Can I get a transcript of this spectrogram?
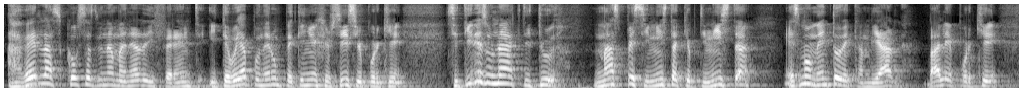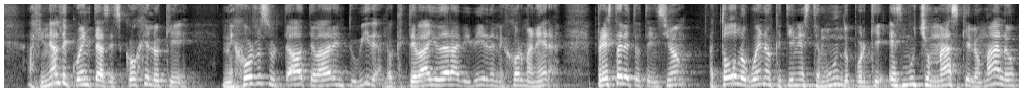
a ver las cosas de una manera diferente. Y te voy a poner un pequeño ejercicio, porque si tienes una actitud más pesimista que optimista, es momento de cambiarla, ¿vale? Porque a final de cuentas, escoge lo que mejor resultado te va a dar en tu vida, lo que te va a ayudar a vivir de mejor manera. Préstale tu atención a todo lo bueno que tiene este mundo, porque es mucho más que lo malo,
